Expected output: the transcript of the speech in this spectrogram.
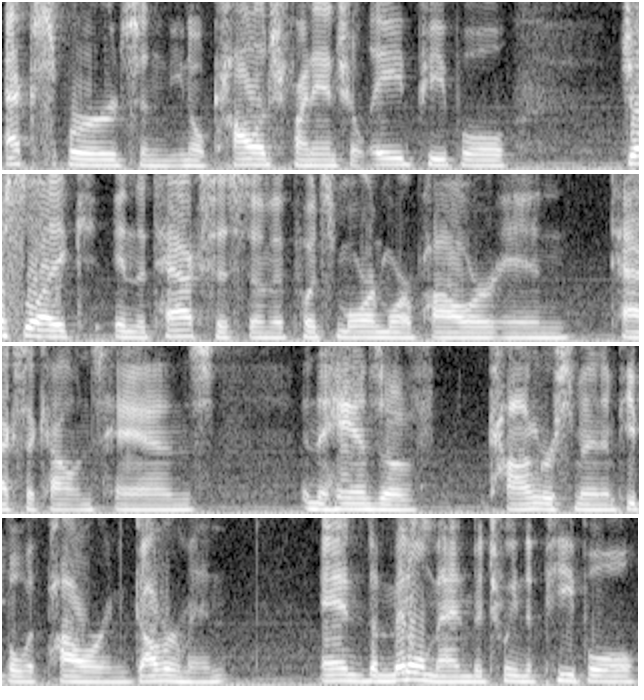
experts and you know college financial aid people just like in the tax system it puts more and more power in tax accountants hands in the hands of congressmen and people with power in government and the middlemen between the people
